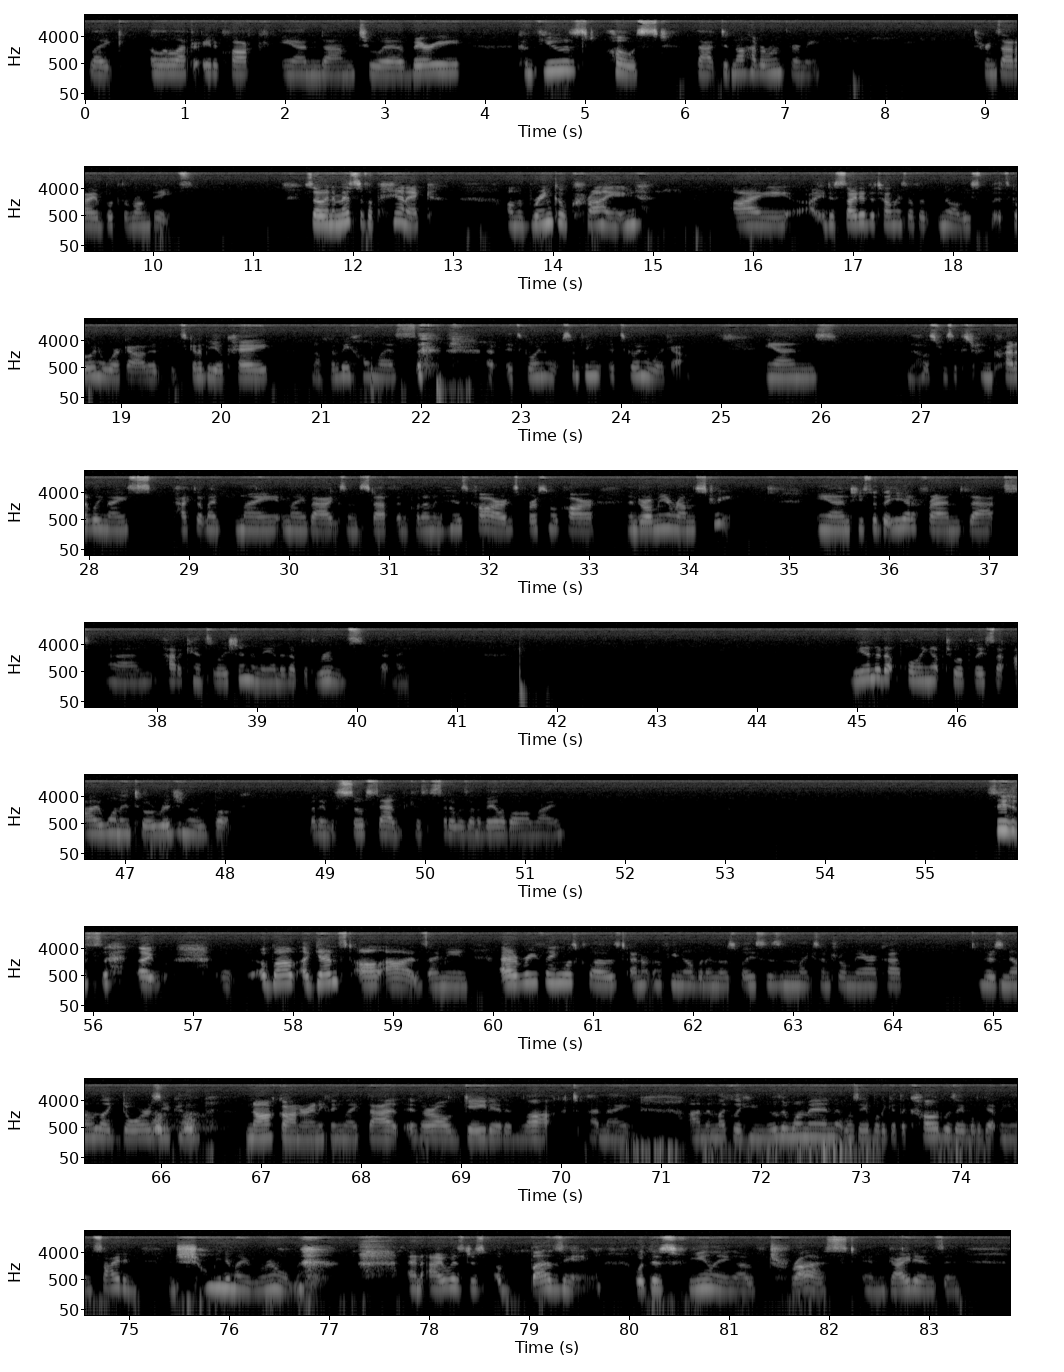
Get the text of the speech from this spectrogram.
like a little after 8 o'clock and um, to a very confused host that did not have a room for me. Turns out I booked the wrong dates. So, in the midst of a panic, on the brink of crying, I I decided to tell myself that no, it's going to work out. It, it's going to be okay. I'm not going to be homeless. it's going to something. It's going to work out. And the host was incredibly nice. Packed up my my my bags and stuff and put them in his car, his personal car, and drove me around the street. And he said that he had a friend that um, had a cancellation, and they ended up with rooms that night. we ended up pulling up to a place that I wanted to originally book, but it was so sad because it said it was unavailable online. See, it's like above against all odds. I mean, everything was closed. I don't know if you know, but in those places in like Central America, there's no like doors you can knock on or anything like that. They're all gated and locked at night. Um, and luckily, he knew the woman, was able to get the code, was able to get me inside and, and show me to my room. and I was just buzzing with this feeling of trust and guidance and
